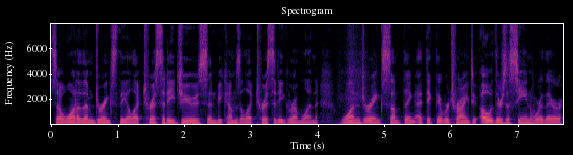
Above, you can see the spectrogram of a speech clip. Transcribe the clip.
So one of them drinks the electricity juice and becomes electricity gremlin. One drinks something. I think they were trying to. Oh, there's a scene where they're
